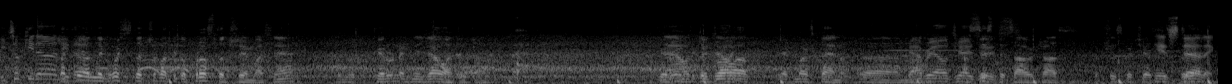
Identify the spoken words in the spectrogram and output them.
he took it early W takiej though. odległości to trzeba tylko prosto trzymać, nie? Bo Kierunek nie działa tutaj. Now Kierunek De tylko Bruyne. działa jak masz ten, e, no, Gabriel Jesus. asysty cały czas. To wszystko ci Here's asystuje. Sterling.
